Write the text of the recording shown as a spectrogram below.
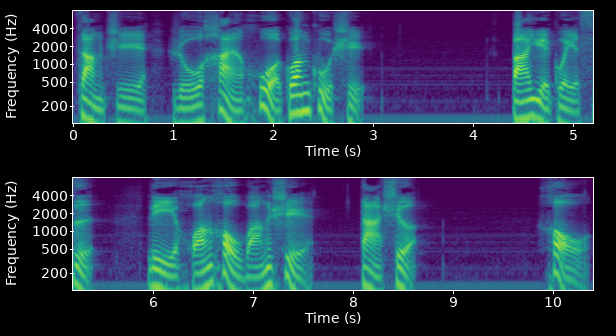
葬之如汉霍光故事。八月癸巳，立皇后王氏，大赦。后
